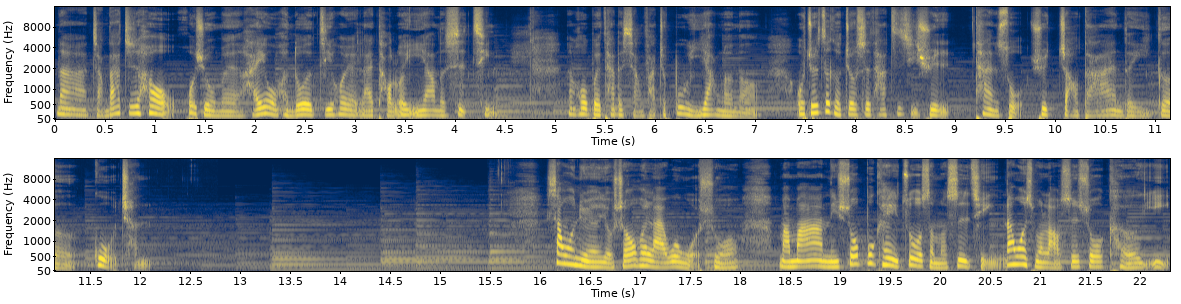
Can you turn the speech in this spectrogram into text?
那长大之后，或许我们还有很多的机会来讨论一样的事情，那会不会他的想法就不一样了呢？我觉得这个就是他自己去探索、去找答案的一个过程。像我女儿有时候会来问我说：“妈妈，你说不可以做什么事情，那为什么老师说可以？”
